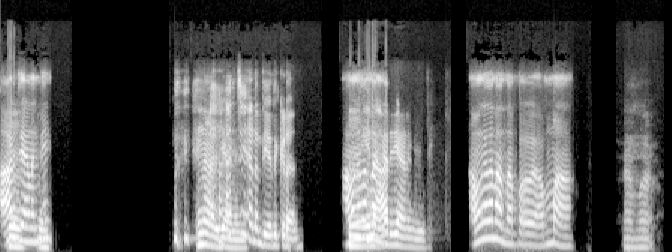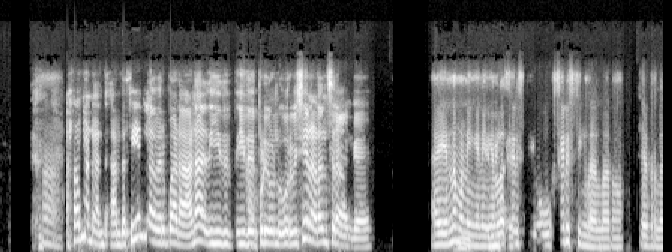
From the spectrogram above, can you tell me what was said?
ஆர்ஜி ஆனந்தி? என்ன ஆர்ஜி ஆனந்தி? எதுக்குடா? அவங்க ஆர்ஜி ஆனந்தி? அவங்க தானே அந்த அம்மா? ஆமா. ஆ. ஆமாண்டா அந்த அந்த சீன்ல வெறுப்பாடா ஆனா இது இது இப்படி ஒண்ணு ஒரு விஷயம் நடந்துச்சுடா அங்க. என்ன பண்ணீங்க நீங்க? எல்லாம் சிரிச்சிட்டீங்களா எல்லாரும்? தியேட்டர்ல?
